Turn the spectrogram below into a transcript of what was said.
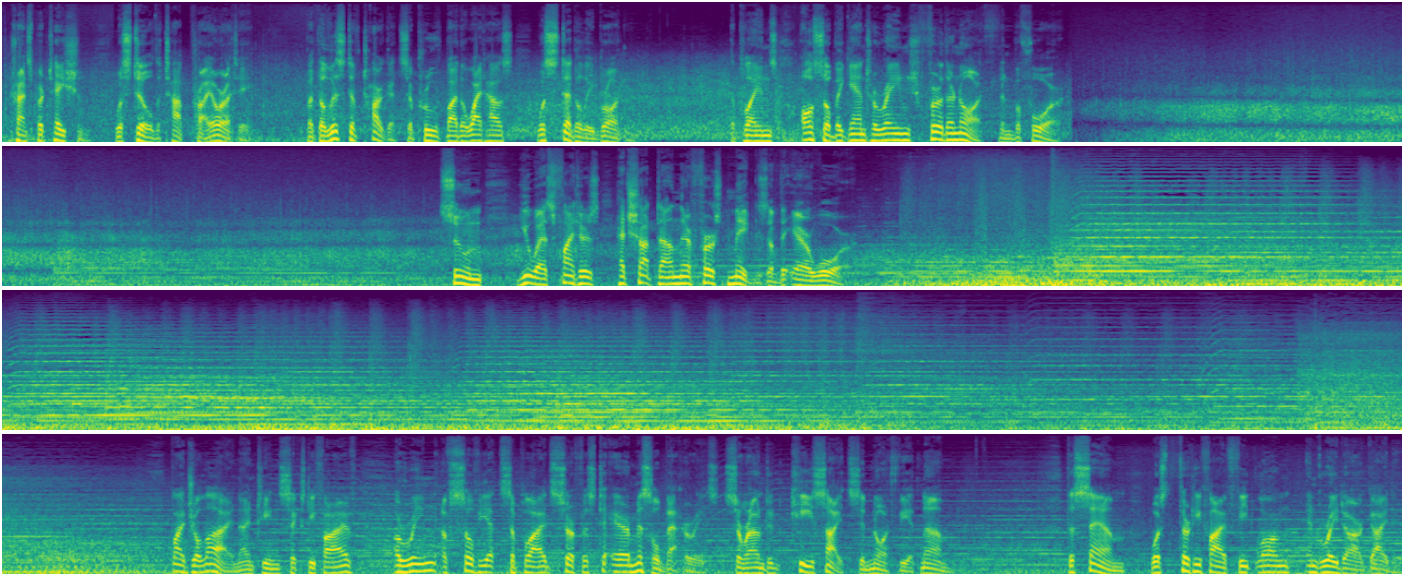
Transportation was still the top priority, but the list of targets approved by the White House was steadily broadened. The planes also began to range further north than before. Soon, U.S. fighters had shot down their first MiGs of the air war. By July 1965, a ring of Soviet-supplied surface-to-air missile batteries surrounded key sites in North Vietnam. The SAM was 35 feet long and radar-guided.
